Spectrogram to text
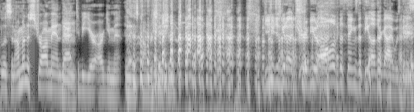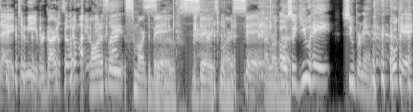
listen, I'm going to straw man that Hmm. to be your argument in this conversation. You're just gonna attribute all of the things that the other guy was gonna say to me, regardless of what my Honestly, are. smart debate Sick. move. Sick. Very smart. Sick. I love that. oh, so you hate Superman? Okay,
